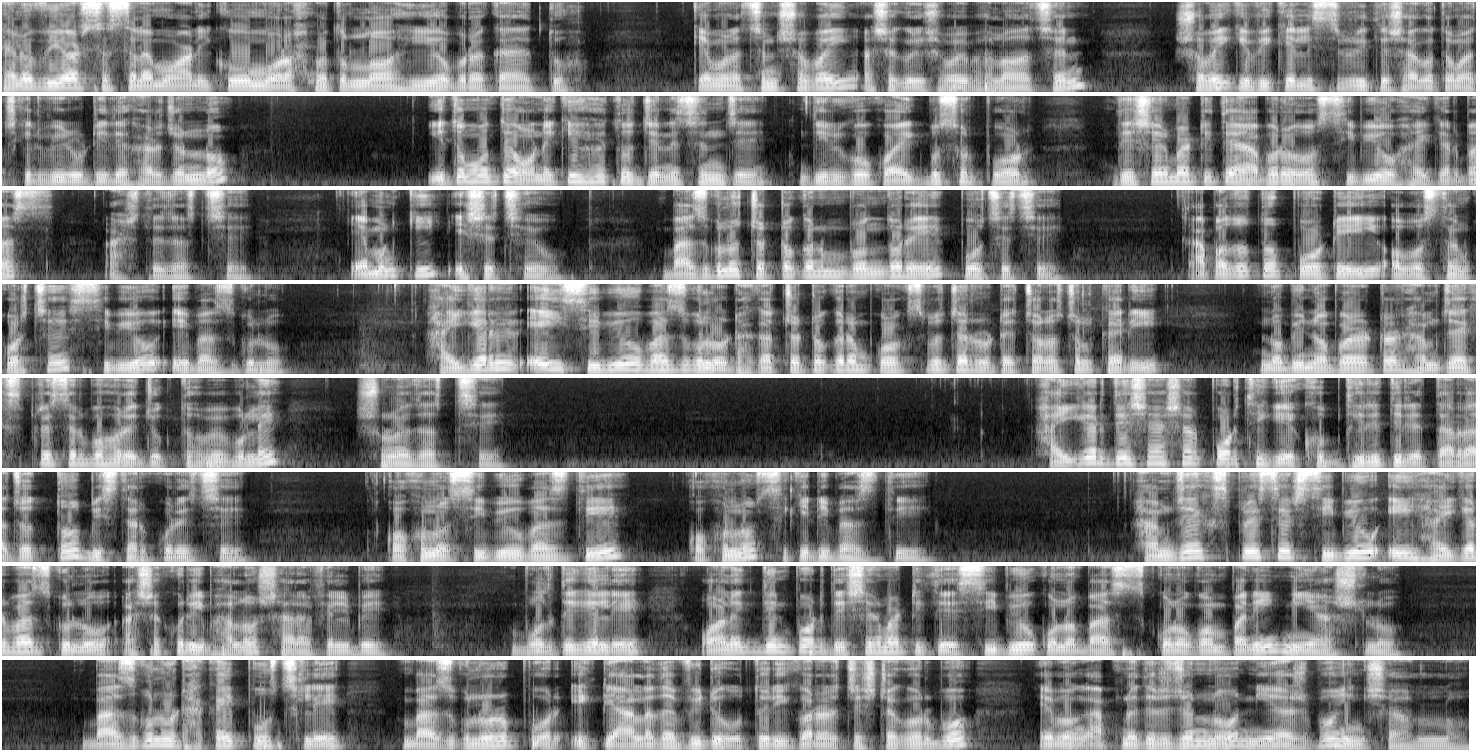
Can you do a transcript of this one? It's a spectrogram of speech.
Hello viewers আসসালামু আলাইকুম ওরহমতুল্লাহি ওবরাকাত কেমন আছেন সবাই? আশা করি সবাই ভালো আছেন। সবাইকে বিকেল স্টুডিওতে স্বাগতম আজকের ভিডিওটি দেখার জন্য। ইতোমধ্যে অনেকেই হয়তো জেনেছেন যে দীর্ঘ কয়েক বছর পর দেশের মাটিতে আবারও সিবিও হাইকার বাস আসতে যাচ্ছে। এমনকি এসেছেও। বাসগুলো চট্টগ্রাম বন্দরে পৌঁছেছে। আপাতত পোর্টেই অবস্থান করছে সিবিও এই বাসগুলো। হাইগারের এই সিবিও বাসগুলো ঢাকা চট্টগ্রাম কক্সবাজার রুটে চলাচলকারী নবীন অপারেটর হামজা এক্সপ্রেসের বহরে যুক্ত হবে বলে শোনা যাচ্ছে। হাইগার দেশে আসার পর থেকে খুব ধীরে ধীরে তার রাজত্ব বিস্তার করেছে। কখনো সিবিও বাস দিয়ে, কখনো সিকিডি বাস দিয়ে। হামজা এক্সপ্রেসের সিবিও এই হাইগার বাসগুলো আশা করি ভালো সারা ফেলবে। বলতে গেলে অনেক দিন পর দেশের মাটিতে সিবিও কোনো বাস, কোনো কোম্পানি নিয়ে আসলো। বাসগুলো ঢাকায় পৌঁছলে বাসগুলোর উপর একটি আলাদা ভিডিও তৈরি করার চেষ্টা করব এবং আপনাদের জন্য নিয়ে আসব ইনশাআল্লাহ।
